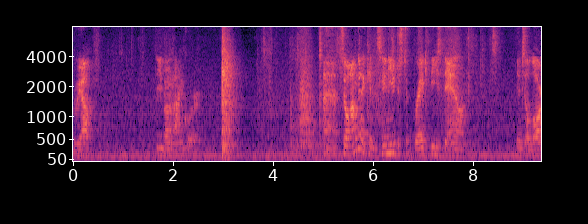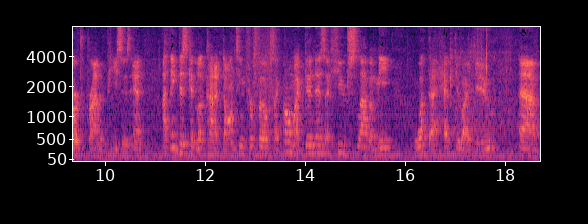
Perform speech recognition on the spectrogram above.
Here we are. Debone hindquarter. So I'm gonna continue just to break these down into large primal pieces. And I think this can look kind of daunting for folks like, oh my goodness, a huge slab of meat. What the heck do I do? Um,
